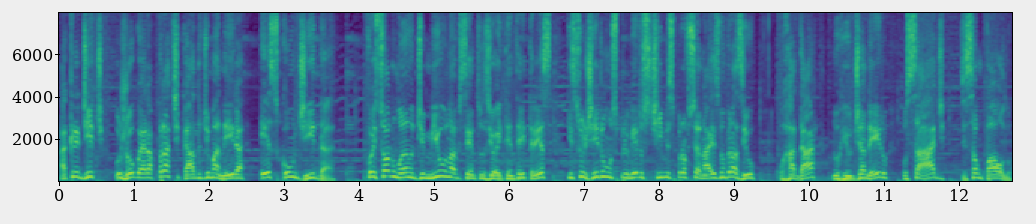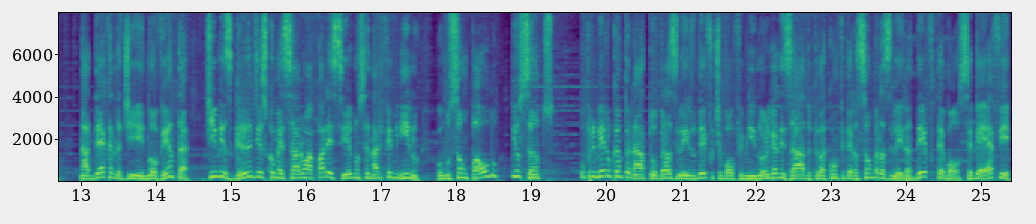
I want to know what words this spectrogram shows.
acredite, o jogo era praticado de maneira escondida. Foi só no ano de 1983 que surgiram os primeiros times profissionais no Brasil: o Radar, no Rio de Janeiro, o Saad, de São Paulo. Na década de 90, times grandes começaram a aparecer no cenário feminino, como São Paulo e o Santos. O primeiro campeonato brasileiro de futebol feminino organizado pela Confederação Brasileira de Futebol, CBF,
